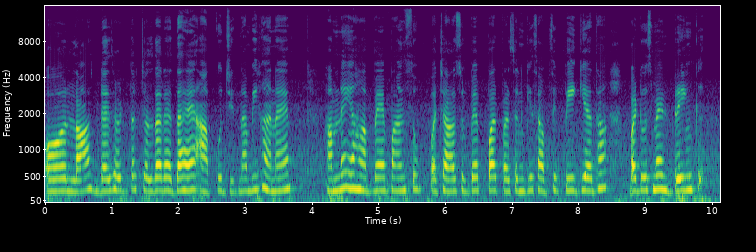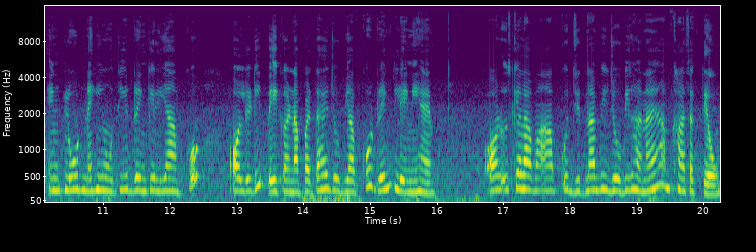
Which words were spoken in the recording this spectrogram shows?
और लास्ट डेजर्ट तक चलता रहता है। आपको जितना भी खाना है हमने यहाँ पे पाँच सौ पचास रुपये पर पर्सन के हिसाब से पे किया था बट उसमें ड्रिंक इंक्लूड नहीं होती। ड्रिंक के लिए आपको ऑलरेडी पे करना पड़ता है, जो भी आपको ड्रिंक लेनी है। और उसके अलावा आपको जितना भी जो भी खाना है, आप खा सकते हो।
